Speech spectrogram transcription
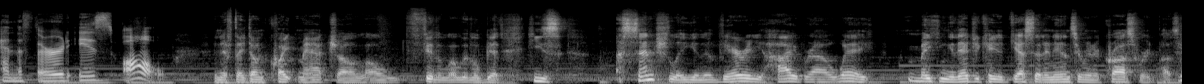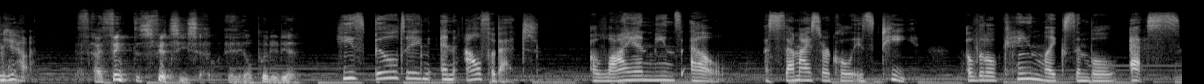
and the third is all? And if they don't quite match, I'll, I'll fiddle a little bit. He's essentially, in a very highbrow way, making an educated guess at an answer in a crossword puzzle. Yeah. I think this fits, he said, he'll put it in. He's building an alphabet. A lion means L, a semicircle is T, a little cane like symbol S.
